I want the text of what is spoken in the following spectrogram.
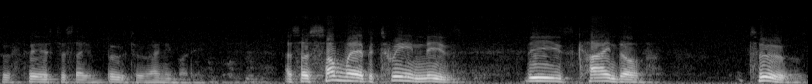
who fears to say boo to anybody. And so somewhere between these, these kind of two,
